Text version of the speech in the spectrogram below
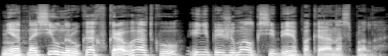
не относил на руках в кроватку и не прижимал к себе, пока она спала.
